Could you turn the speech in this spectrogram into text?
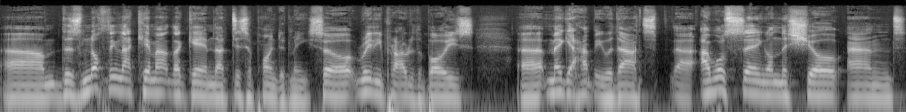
Um, there's nothing that came out of that game that disappointed me. So really proud of the boys. Uh, mega happy with that. Uh, I was saying on this show, and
